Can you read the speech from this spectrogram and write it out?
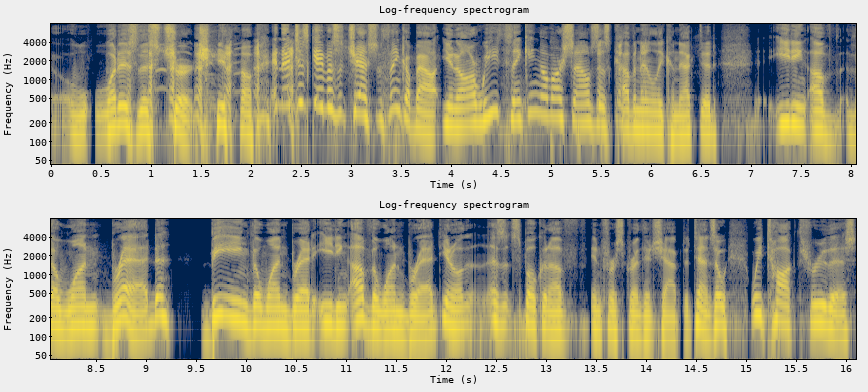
what is this church? You know, and that just gave us a chance to think about, you know, are we thinking of ourselves as covenantally connected, eating of the one bread, being the one bread, eating of the one bread, you know, as it's spoken of in First Corinthians chapter 10. So we talked through this.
